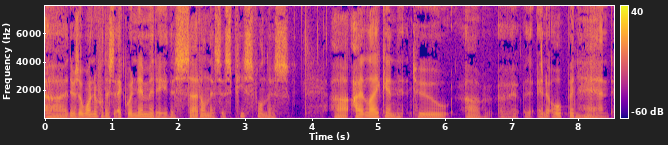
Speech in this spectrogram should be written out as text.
uh, there's a wonderful this equanimity, this settledness, this peacefulness, uh, I liken to uh, an open hand.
